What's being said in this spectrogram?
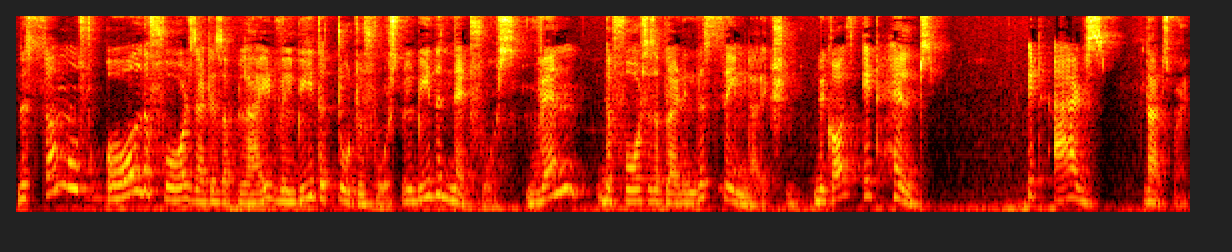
the sum of all the force that is applied will be the total force, will be the net force when the force is applied in the same direction because it helps, it adds, that's why.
